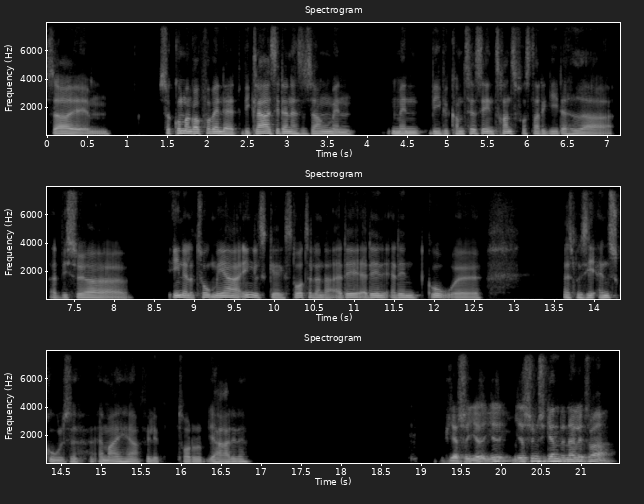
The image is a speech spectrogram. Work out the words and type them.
så, øhm, så kunne man godt forvente, at vi klarer os i den her sæson, men, men vi vil komme til at se en transferstrategi, der hedder, at vi søger en eller to mere engelske stortalenter. Er det, er det, er det en god øh, hvad skal man sige, anskuelse af mig her, Philip? Tror du, jeg har ret i det? Jeg, jeg, jeg, jeg synes igen, den er lidt svær.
